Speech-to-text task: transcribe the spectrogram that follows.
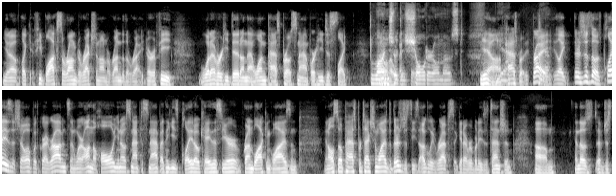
You know, like if he blocks the wrong direction on a run to the right or if he whatever he did on that one pass pro snap where he just like Lunged know, with his shoulder almost. Yeah, on Yeah. a pass pro. Right. Like there's just those plays that show up with Greg Robinson where on the whole, you know, snap to snap, I think he's played okay this year, run blocking wise and and also pass protection wise, but there's just these ugly reps that get everybody's attention. Um and those have just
